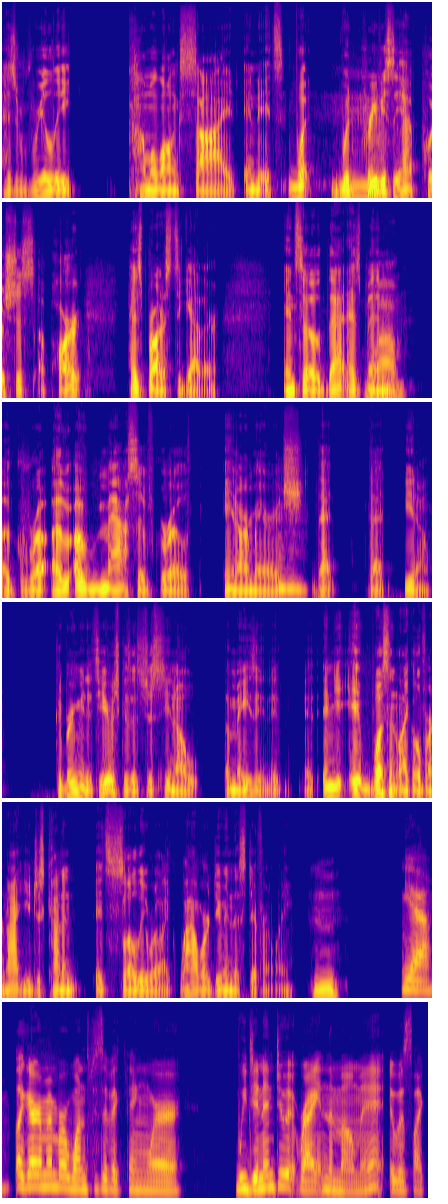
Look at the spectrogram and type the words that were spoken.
has really come alongside, and it's what would Mm. previously have pushed us apart has brought us together, and so that has been Wow. a grow a, a massive growth in our marriage Mm-hmm. that that you know could bring me to tears because it's just you know amazing it, it- and it wasn't like overnight you just kind of it slowly were like wow we're doing this differently Hmm. Yeah. Like I remember one specific thing where we didn't do it right in the moment. It was like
